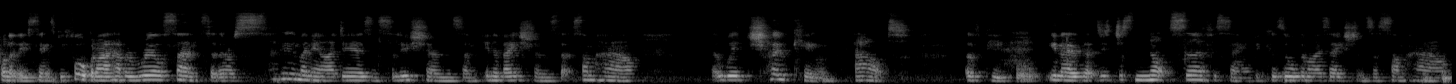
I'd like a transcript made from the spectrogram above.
one of these things before, but I have a real sense that there are so many ideas and solutions and innovations that somehow we're choking out of people, you know, that is just not surfacing because organisations are somehow,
